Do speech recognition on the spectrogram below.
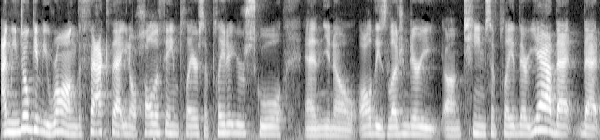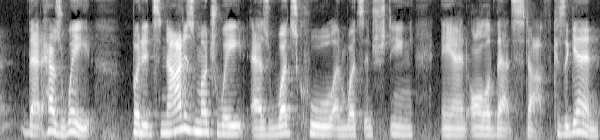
I mean, don't get me wrong, the fact that, you know, Hall of Fame players have played at your school and, you know, all these legendary um, teams have played there. Yeah, that that that has weight, but it's not as much weight as what's cool and what's interesting and all of that stuff. Cuz again,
